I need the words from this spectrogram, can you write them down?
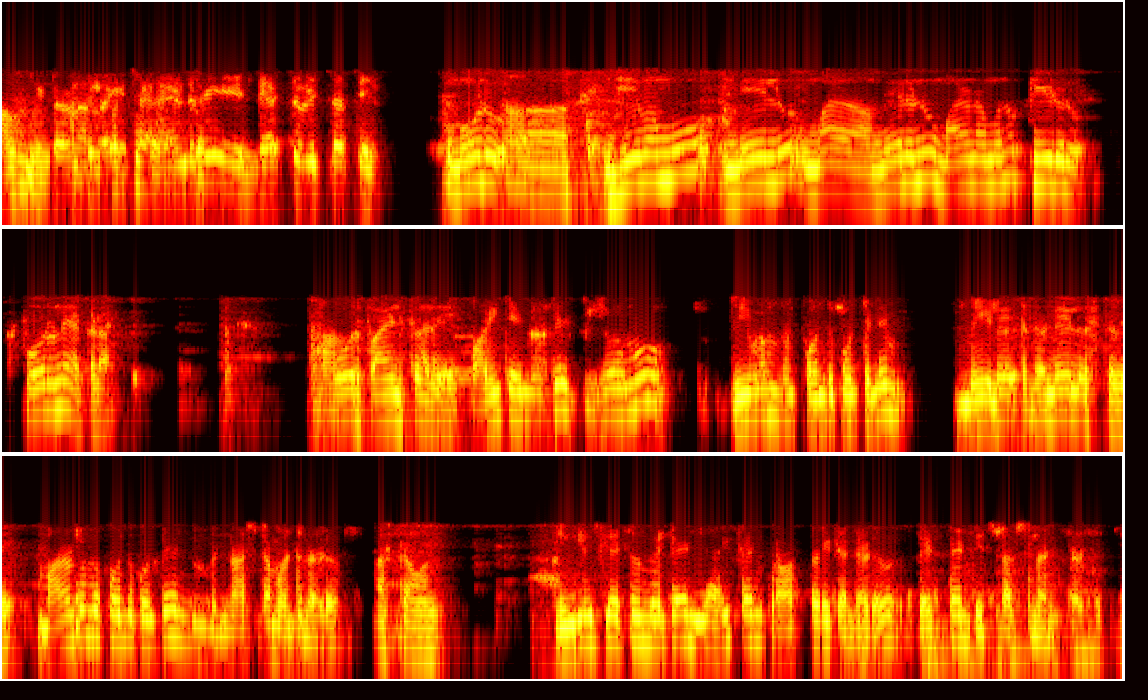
అవును. మూడు జీవము మేలు మ- మేలును మరణమును కీడును. ఫోర్ ఉన్నాయి అక్కడ ఫోర్ పాయింట్స్ అదే పాయింట్ ఏంటంటే జీవము జీవం పొందుకుంటేనే మేలు మేలు వస్తుంది. మరణము పొందుకుంటే నష్టం అంటున్నాడు. నష్టం అని ఇంగ్లీష్లో ఎట్లుందంటే లైఫ్ అండ్ ప్రాస్పరిటీ అన్నాడు. డెత్ అండ్ డిస్ట్రక్షన్ అంటాడు.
